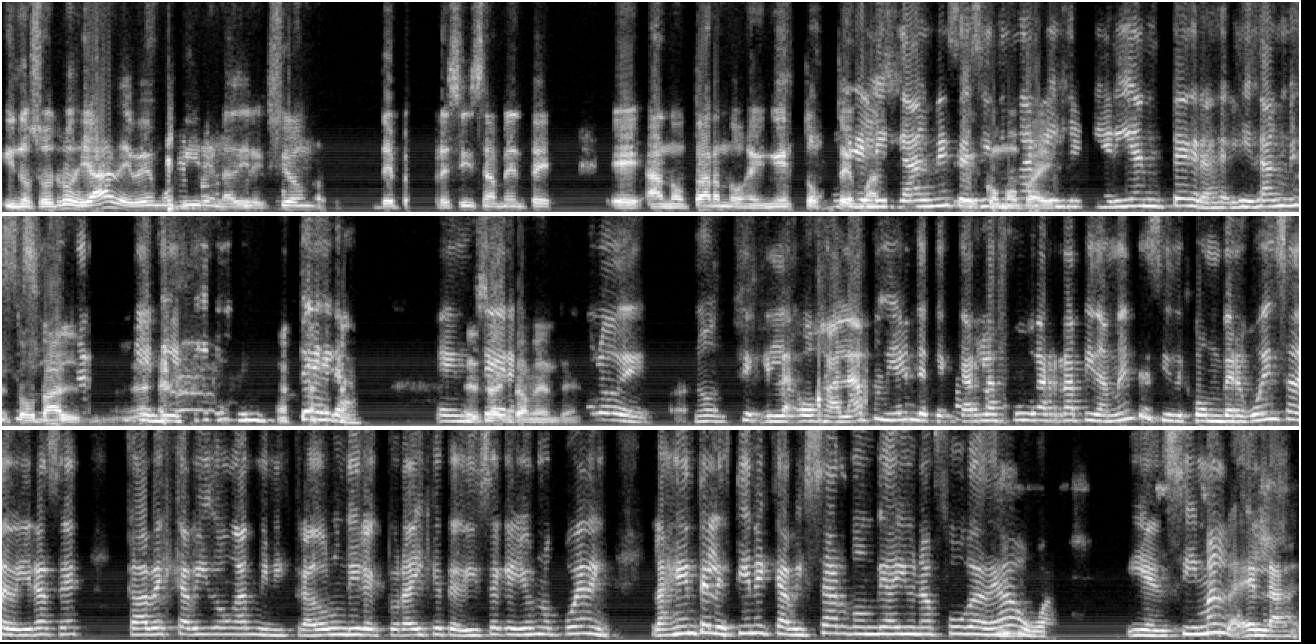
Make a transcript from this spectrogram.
Y nosotros ya debemos ir en la dirección de precisamente eh, anotarnos en estos temas. El IDAN necesita una ingeniería entera. El IDAN necesita una ingeniería entera. Exactamente. ojalá pudieran detectar la fuga rápidamente, si con vergüenza debiera ser cada vez que ha habido un administrador, un director ahí que te dice que ellos no pueden. La gente les tiene que avisar dónde hay una fuga de agua. Y encima la,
